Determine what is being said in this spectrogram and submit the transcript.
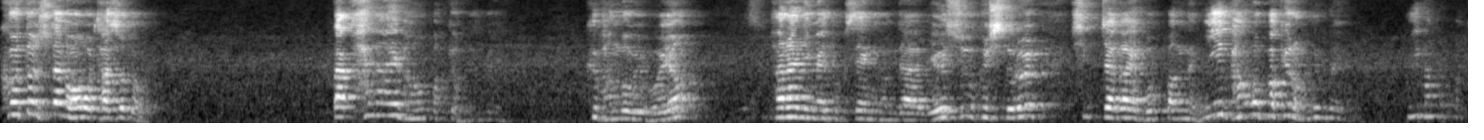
그 어떤 수단 방법을 다 써도 딱 하나의 방법밖에 없는 거예요. 그 방법이 뭐예요? 하나님의 독생 성자 예수 그리스도를 십자가에 못 박는 이 방법밖에 없는 거예요. 이 방법밖에.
